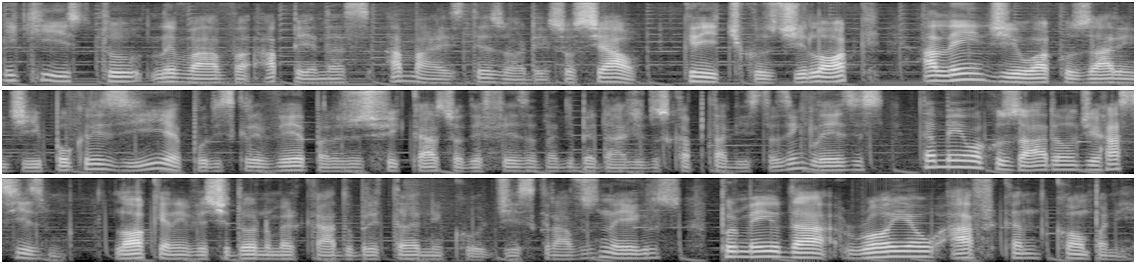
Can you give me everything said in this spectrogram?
e que isto levava apenas a mais desordem social. Críticos de Locke, além de o acusarem de hipocrisia por escrever para justificar sua defesa da liberdade dos capitalistas ingleses, também o acusaram de racismo Locke era investidor no mercado britânico de escravos negros por meio da Royal African Company.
